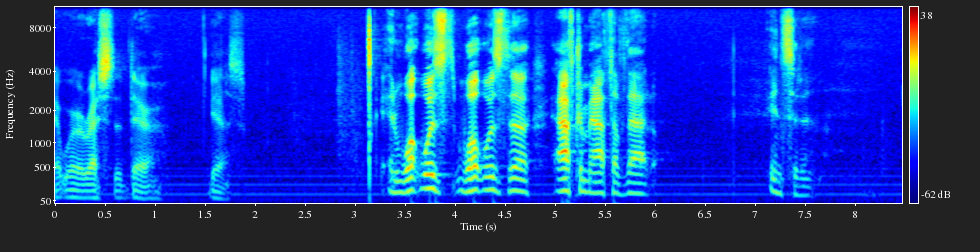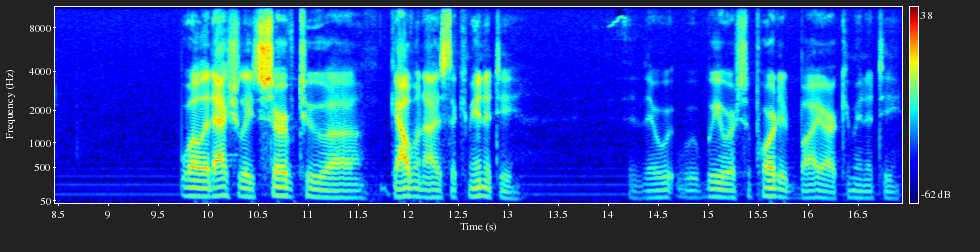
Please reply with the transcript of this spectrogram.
that were arrested there. Yes. And what was what was the aftermath of that incident? Well, it actually served to uh, galvanize the community. There, we were supported by our community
